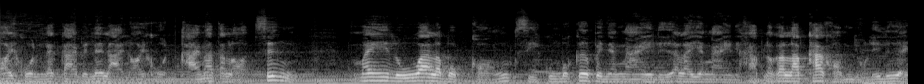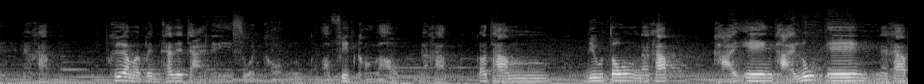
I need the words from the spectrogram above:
ร้อยคน และกลายเป็นหลายร้อยคน ขายมาตลอด ซึ่งไม่รู้ว่าระบบของสีกรุงโบรกเกอร์เป็นยังไงหรืออะไรยังไงนะครับ แล้วก็รับค่าคอมอยู่เรื่อยๆนะครับ เพื่อมาเป็นค่าใช้จ่ายในส่วนของออฟฟิศของเรานะครับ ก็ทำ ดิวตรงนะครับ ขายเองถ่ายรูปเองนะครับ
